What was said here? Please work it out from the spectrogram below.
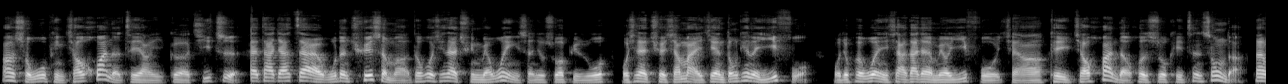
二手物品交换的这样一个机制，在大家在无论缺什么，都会先在群里面问一声，就说，比如我现在缺想买一件冬天的衣服。我就会问一下大家有没有衣服想要可以交换的，或者说可以赠送的。但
